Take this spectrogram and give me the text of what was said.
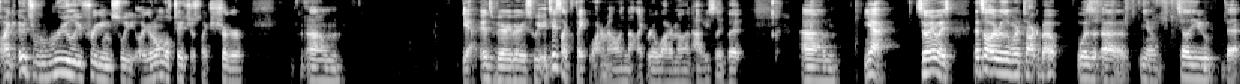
Like, it's really freaking sweet. Like, it almost tastes just like sugar. Um, yeah, it's very, very sweet. It tastes like fake watermelon, not like real watermelon, obviously. But, um, yeah. So, anyways, that's all I really want to talk about was, uh, you know, tell you that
